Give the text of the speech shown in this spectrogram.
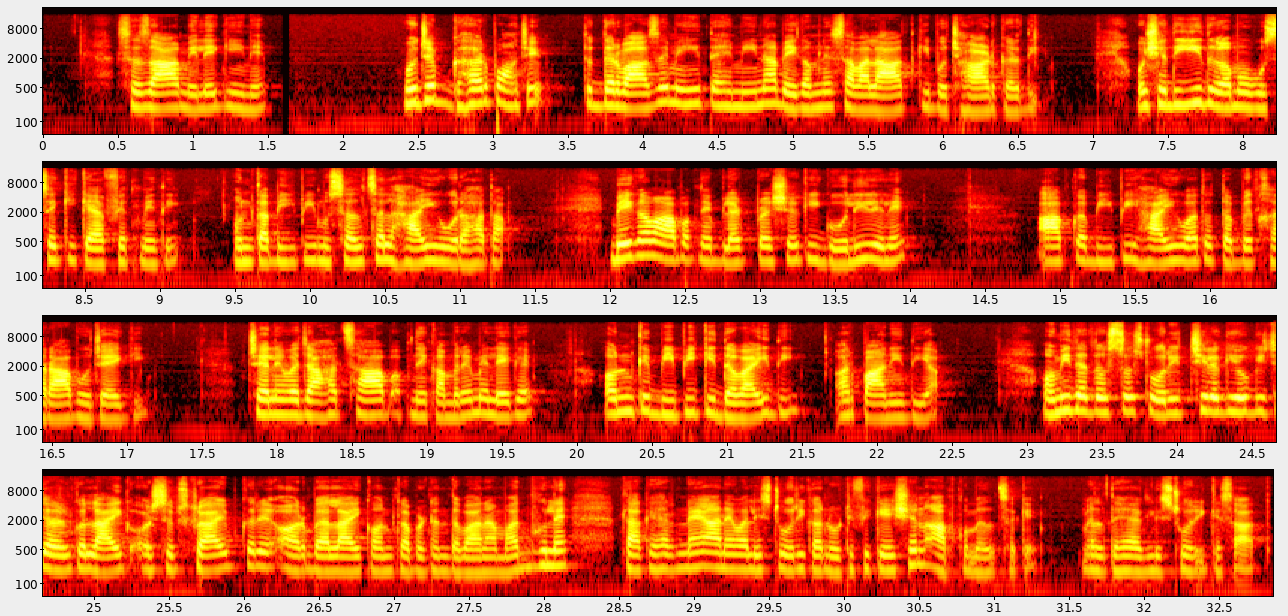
सज़ा मिलेगी इन्हें। वो जब घर पहुँचे तो दरवाज़े में ही तहमीना बेगम ने सवालात की बुछाड़ कर दी। वो शदीद गम और गुस्से की कैफियत में थी। उनका बीपी मुसलसल हाई हो रहा था। बेगम, आप अपने ब्लड प्रेशर की गोली ले लें। आपका बीपी हाई हुआ तो तबीयत ख़राब हो जाएगी। चलें, वजाहत साहब अपने कमरे में ले गए और उनके बीपी की दवाई दी और पानी दिया। उम्मीद है दोस्तों स्टोरी अच्छी लगी होगी। चैनल को लाइक और सब्सक्राइब करें और बेल आइकॉन का बटन दबाना मत भूलें ताकि हर नए आने वाली स्टोरी का नोटिफिकेशन आपको मिल सके। मिलते हैं अगली स्टोरी के साथ।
